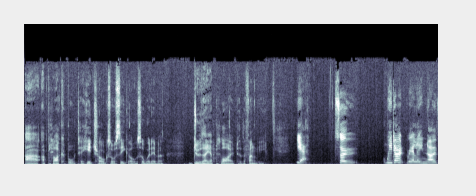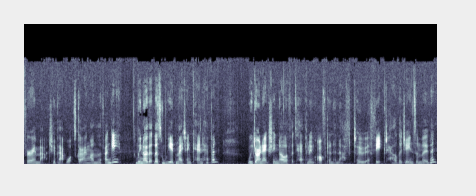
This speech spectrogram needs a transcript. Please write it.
are applicable to hedgehogs or seagulls or whatever, do they apply to the fungi? Yeah. So we don't really know very much about what's going on in the fungi. We know that this weird mating can happen. We don't actually know if it's happening often enough to affect how the genes are moving.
